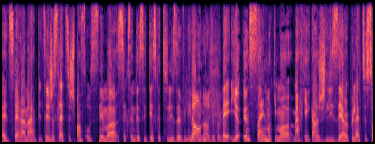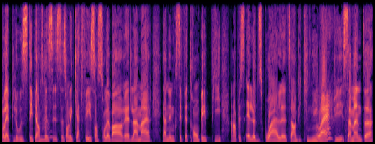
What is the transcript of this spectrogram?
euh, différemment. Puis, tu sais, juste là-dessus, je pense au cinéma Sex and the City. Est-ce que tu les as vus, les Non, films? non, j'ai pas vu. Ben, il y a une scène, moi, qui m'a marqué quand je lisais un peu là-dessus sur la pilosité. Puis, en tout cas, c'est- ce sont les quatre filles, qui sont sur le bord euh, de la mer. Il y en a une qui s'est fait tromper. Puis, en plus, elle a du poil, tu sais, en bikini. Ouais. Puis, Samantha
